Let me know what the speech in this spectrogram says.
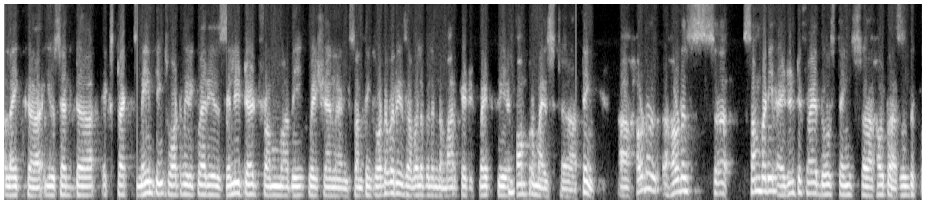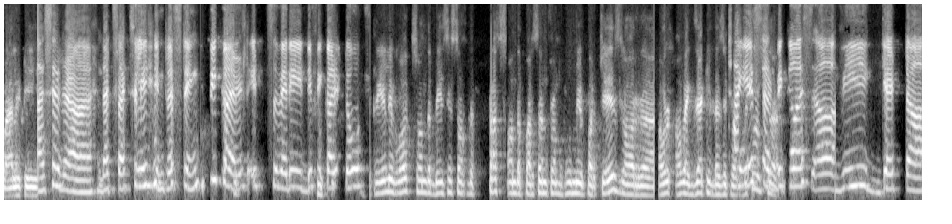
Like uh, you said, uh, extract main things what we require is deleted from uh, the equation and some things whatever is available in the market it might be a compromised uh, thing. Uh, how does how does uh, somebody identify those things, uh, how to assess the quality? Uh, sir, uh, that's actually interesting. Difficult. It's very difficult to It really works on the basis of the trust on the person from whom you purchase, or uh, how, how exactly does it work? Ah, yes, Because, sir, uh, because uh, we get uh,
